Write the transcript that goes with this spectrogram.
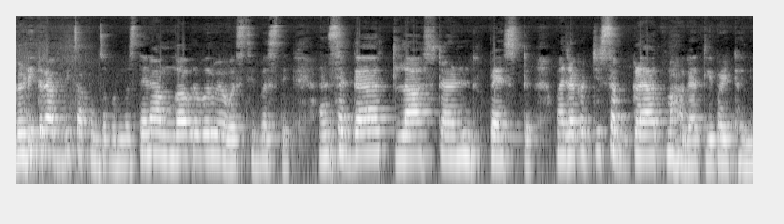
घडी तर अगदी चापून चपून बसते आणि अंगाबरोबर व्यवस्थित बसते. आणि सगळ्यात लास्ट अँड बेस्ट माझ्याकडची सगळ्यात महागातली पैठणी.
